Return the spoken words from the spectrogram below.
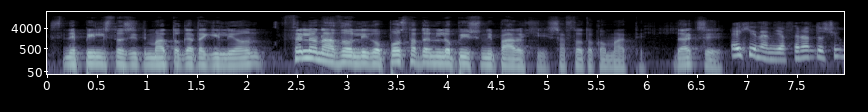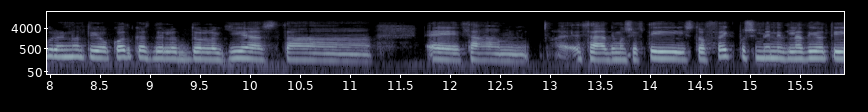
στην επίλυση των ζητημάτων των καταγγελιών. Θέλω να δω λίγο πώς θα τον υλοποιήσουν οι πάροχοι σε αυτό το κομμάτι. Εντάξει. Έχει ένα ενδιαφέρον. Το σίγουρο είναι ότι ο κώδικας δεοντολογίας θα, ε, θα, ε, θα δημοσιευτεί στο ΦΕΚ, που σημαίνει δηλαδή ότι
